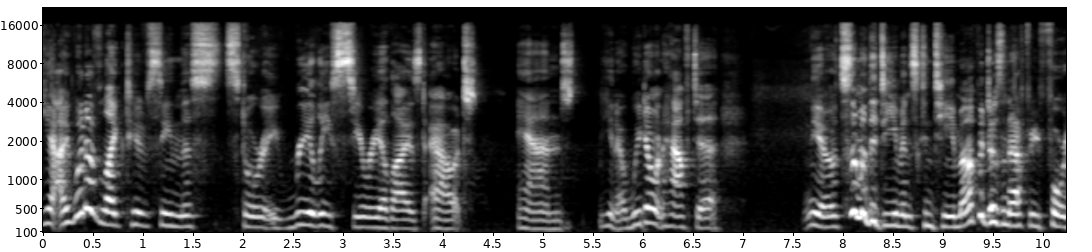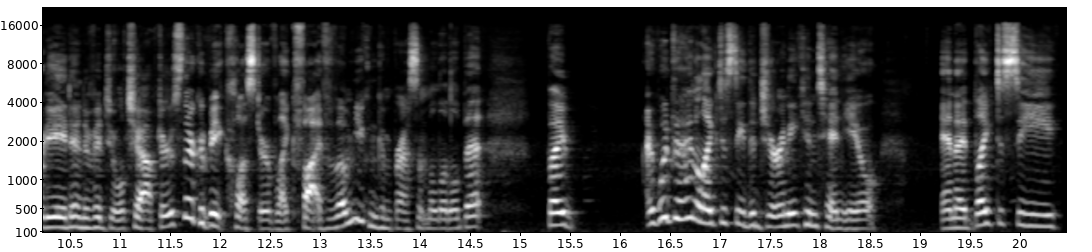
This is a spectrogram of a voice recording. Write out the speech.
Yeah, I would have liked to have seen this story really serialized out and, you know, we don't have to you know, some of the demons can team up. It doesn't have to be 48 individual chapters. There could be a cluster of like 5 of them. You can compress them a little bit. But I would kind of like to see the journey continue and I'd like to see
